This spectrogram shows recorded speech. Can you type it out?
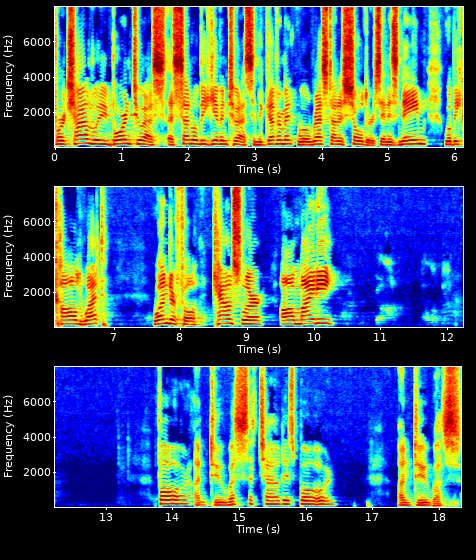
For a child will be born to us, a son will be given to us, and the government will rest on his shoulders, and his name will be called what? Wonderful, Counselor, Almighty. For unto us a child is born, unto us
